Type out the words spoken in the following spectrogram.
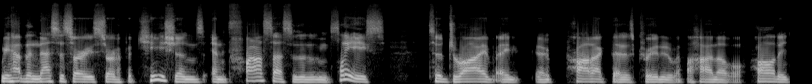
we have the necessary certifications and processes in place to drive a, a product that is created with a high level of quality.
